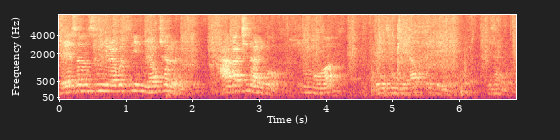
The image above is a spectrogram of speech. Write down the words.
대선 승리라고 쓰인 명찰을 다 같이 달고 힘모아 내진제가 될 때입니다. 이상입니다.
